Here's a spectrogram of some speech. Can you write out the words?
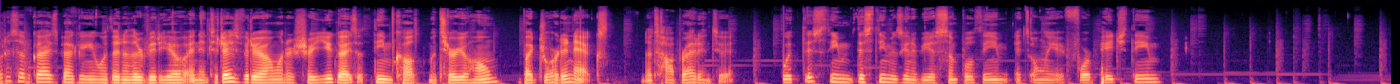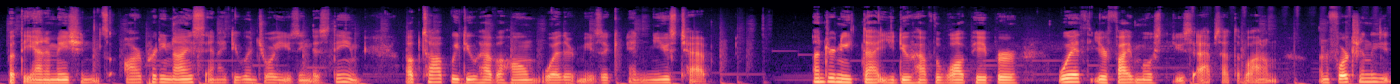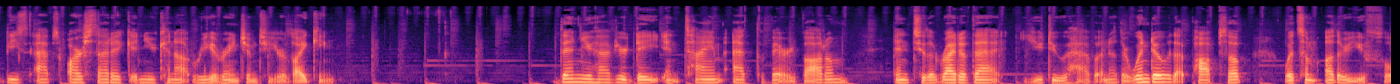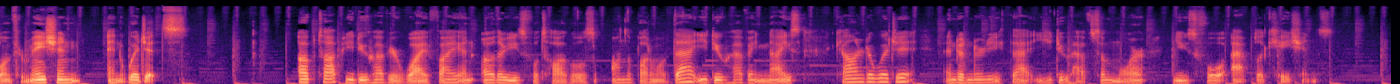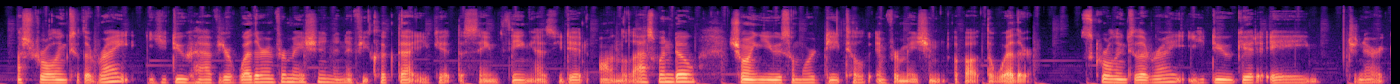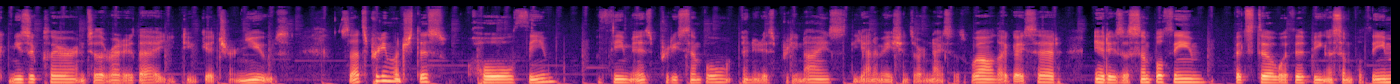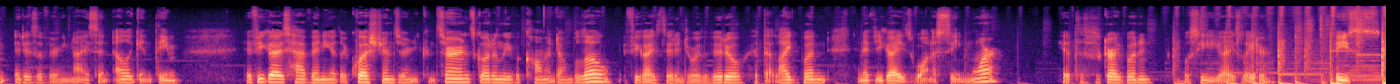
What is up guys, back again with another video and in today's video I want to show you guys a theme called Material Home by Jordan X. Let's hop right into it. With this theme, this theme is going to be a simple theme. It's only a four page theme. But the animations are pretty nice and I do enjoy using this theme. Up top we do have a home, weather, music, and news tab. Underneath that you do have the wallpaper with your 5 most used apps at the bottom. Unfortunately, these apps are static and you cannot rearrange them to your liking. Then you have your date and time at the very bottom. And to the right of that, you do have another window that pops up with some other useful information and widgets. Up top, you do have your Wi-Fi and other useful toggles. On the bottom of that, you do have a nice calendar widget. And underneath that, you do have some more useful applications. Scrolling to the right, you do have your weather information and if you click that you get the same thing as you did on the last window, showing you some more detailed information about the weather. Scrolling to the right, you do get a generic music player and to the right of that you do get your news. So that's pretty much this whole theme. The theme is pretty simple and it is pretty nice. The animations are nice as well. Like I said, it is a simple theme, but still with it being a simple theme, it is a very nice and elegant theme. If you guys have any other questions or any concerns, go ahead and leave a comment down below. If you guys did enjoy the video, hit that like button. And if you guys want to see more, hit the subscribe button. We'll see you guys later. Peace.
